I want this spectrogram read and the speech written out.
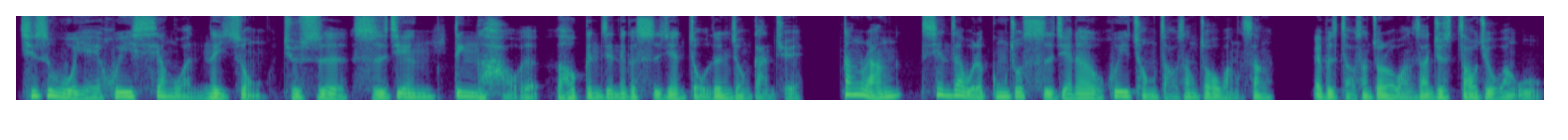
其实我也会向往那种就是时间定好的，然后跟着那个时间走的那种感觉。当然，现在我的工作时间呢，会从早上做到晚上，而不是早上做到晚上，就是朝九晚五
